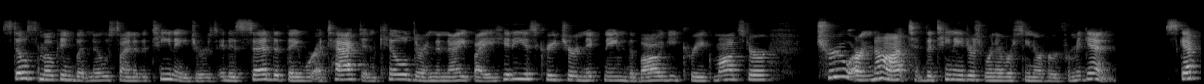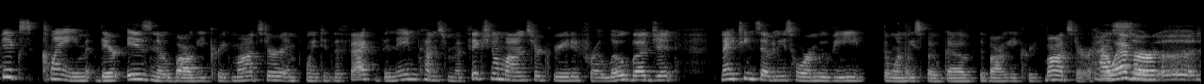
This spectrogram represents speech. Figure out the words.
still smoking, but no sign of the teenagers. It is said that they were attacked and killed during the night by a hideous creature nicknamed the Boggy Creek Monster. True or not, the teenagers were never seen or heard from again. Skeptics claim there is no Boggy Creek Monster and point to the fact that the name comes from a fictional monster created for a low budget 1970s horror movie, the one we spoke of, The Boggy Creek Monster. However, so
